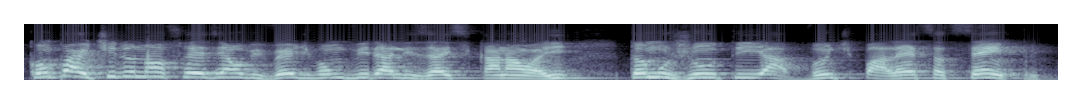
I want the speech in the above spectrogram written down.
Compartilhe o nosso Resenha Alviverde, vamos viralizar esse canal aí. Tamo junto e avante palestra sempre!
